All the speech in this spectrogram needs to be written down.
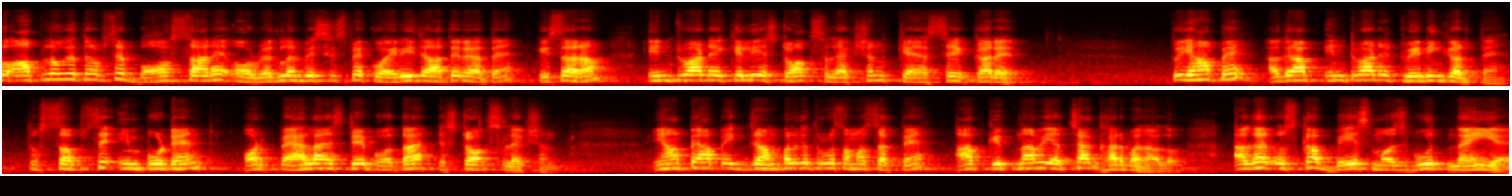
तो आप लोगों की तरफ़ से बहुत सारे और रेगुलर बेसिस पे क्वेरीज आते रहते हैं कि सर हम इंट्राडे के लिए स्टॉक सिलेक्शन कैसे करें? तो यहाँ पे अगर आप इंट्राडे ट्रेडिंग करते हैं तो सबसे इम्पोर्टेंट और पहला स्टेप होता है स्टॉक सिलेक्शन यहाँ पे आप एग्ज़ाम्पल के थ्रू समझ सकते हैं, आप कितना भी अच्छा घर बना लो, अगर उसका बेस मज़बूत नहीं है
